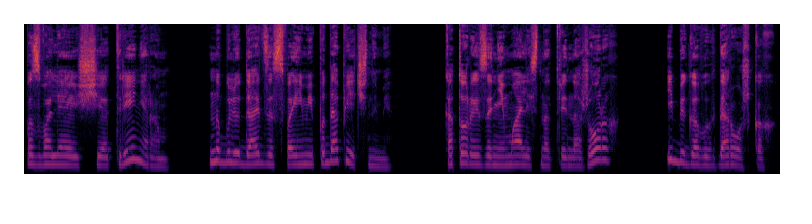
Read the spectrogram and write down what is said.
позволяющее тренерам наблюдать за своими подопечными, которые занимались на тренажерах и беговых дорожках.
